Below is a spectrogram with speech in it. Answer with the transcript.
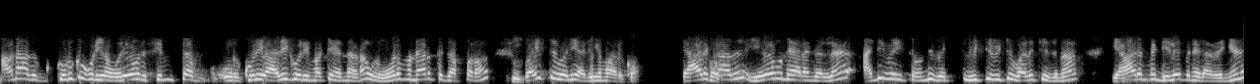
ஆனா அது கொடுக்கக்கூடிய ஒரே ஒரு சிம்டம் ஒரு குறி அறிகுறி மட்டும் என்னன்னா ஒரு ஒரு மணி நேரத்துக்கு அப்புறம். வயிற்று வலி அதிகமா இருக்கும். யாருக்காவது இரவு நேரங்கள்ல அடி வயிற்று வந்து வெட்- விட்டு விட்டு வலிச்சுதுன்னா யாருமே டிலே பண்ணிடாதீங்க.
